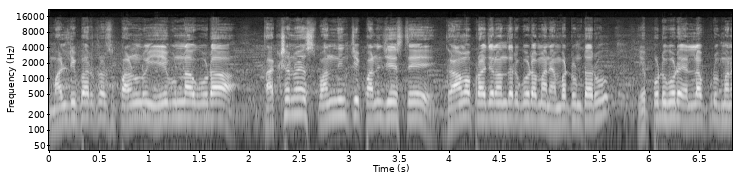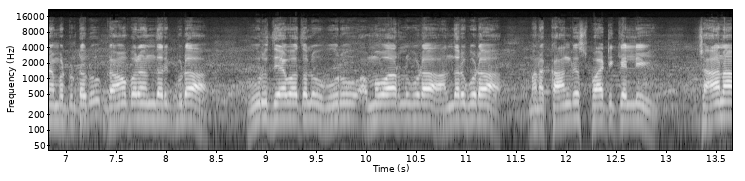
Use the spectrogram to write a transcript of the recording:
మల్టీపర్పస్ పనులు ఏమున్నా కూడా తక్షణమే స్పందించి పనిచేస్తే గ్రామ ప్రజలందరూ కూడా మన ఎంబటుంటారు ఎప్పుడు కూడా ఎల్లప్పుడూ మన ఎంబటుంటారు గ్రామ ప్రజలందరికీ కూడా ఊరు దేవతలు ఊరు అమ్మవార్లు కూడా అందరూ కూడా మన కాంగ్రెస్ పార్టీకి వెళ్ళి చాలా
